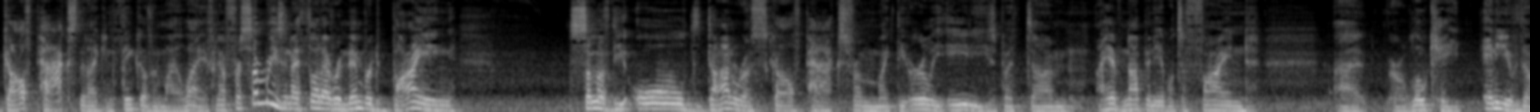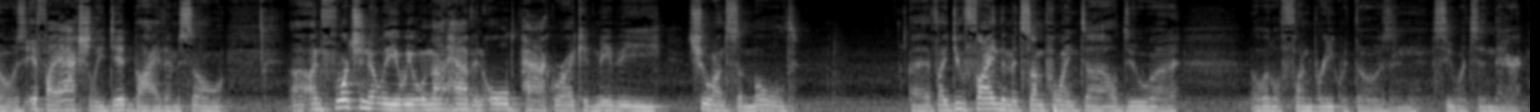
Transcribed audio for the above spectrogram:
golf packs that I can think of in my life. Now, for some reason, I thought I remembered buying some of the old Donruss golf packs from like the early 80s, but um, I have not been able to find uh, or locate any of those if I actually did buy them. So uh, unfortunately, we will not have an old pack where I could maybe chew on some mold. Uh, if I do find them at some point, uh, I'll do uh, a little fun break with those and see what's in there.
